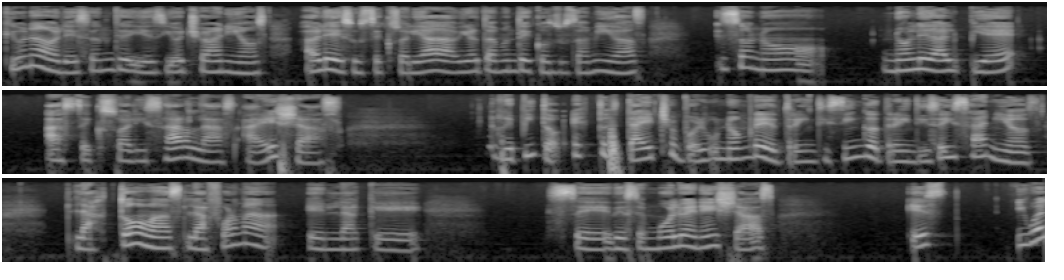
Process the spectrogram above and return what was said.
que un adolescente de 18 años hable de su sexualidad abiertamente con sus amigas, eso no, no le da el pie a sexualizarlas a ellas. Repito, esto está hecho por un hombre de 35, 36 años. Las tomas, la forma en la que se desenvuelven ellas es igual,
